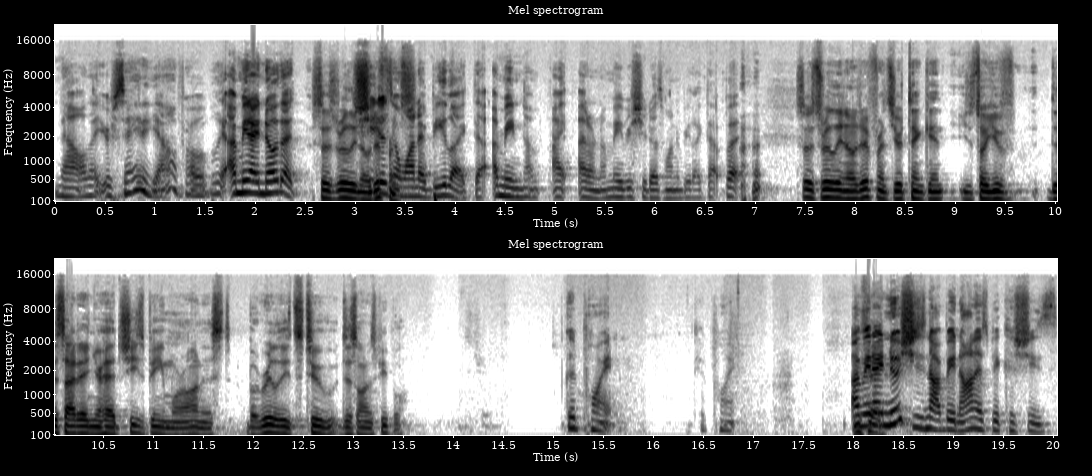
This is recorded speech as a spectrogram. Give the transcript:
Now that you're saying it, yeah, probably. I mean, I know that So there's really no she doesn't want to be like that. I mean, um, I, I don't know. Maybe she does want to be like that, but So it's really no difference. You're thinking. So you've decided in your head she's being more honest, but really it's two dishonest people. Good point. Good point. I mean, I knew she's not being honest because she's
